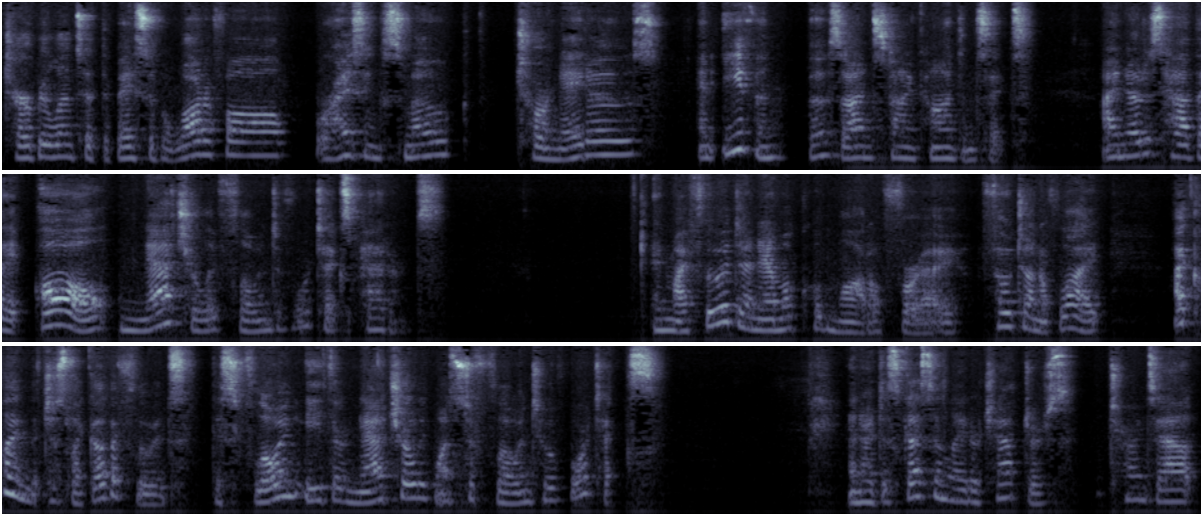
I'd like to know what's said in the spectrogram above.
turbulence at the base of a waterfall, rising smoke, tornadoes, and even Bose-Einstein condensates. I notice how they all naturally flow into vortex patterns. In my fluid dynamical model for a photon of light, I claim that just like other fluids, this flowing ether naturally wants to flow into a vortex. And I discuss in later chapters, it turns out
